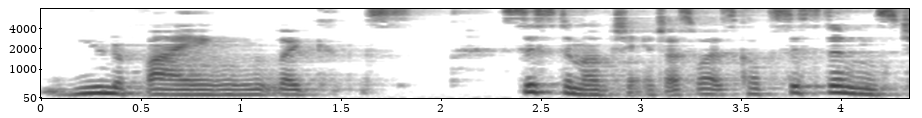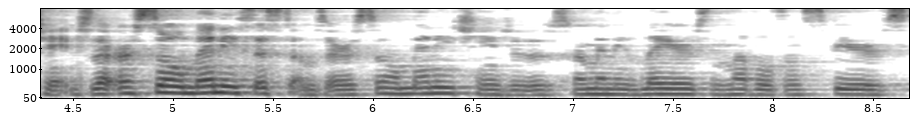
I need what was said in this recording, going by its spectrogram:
unifying like system of change. That's why it's called systems change. There are so many systems, there are so many changes, there's so many layers and levels and spheres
